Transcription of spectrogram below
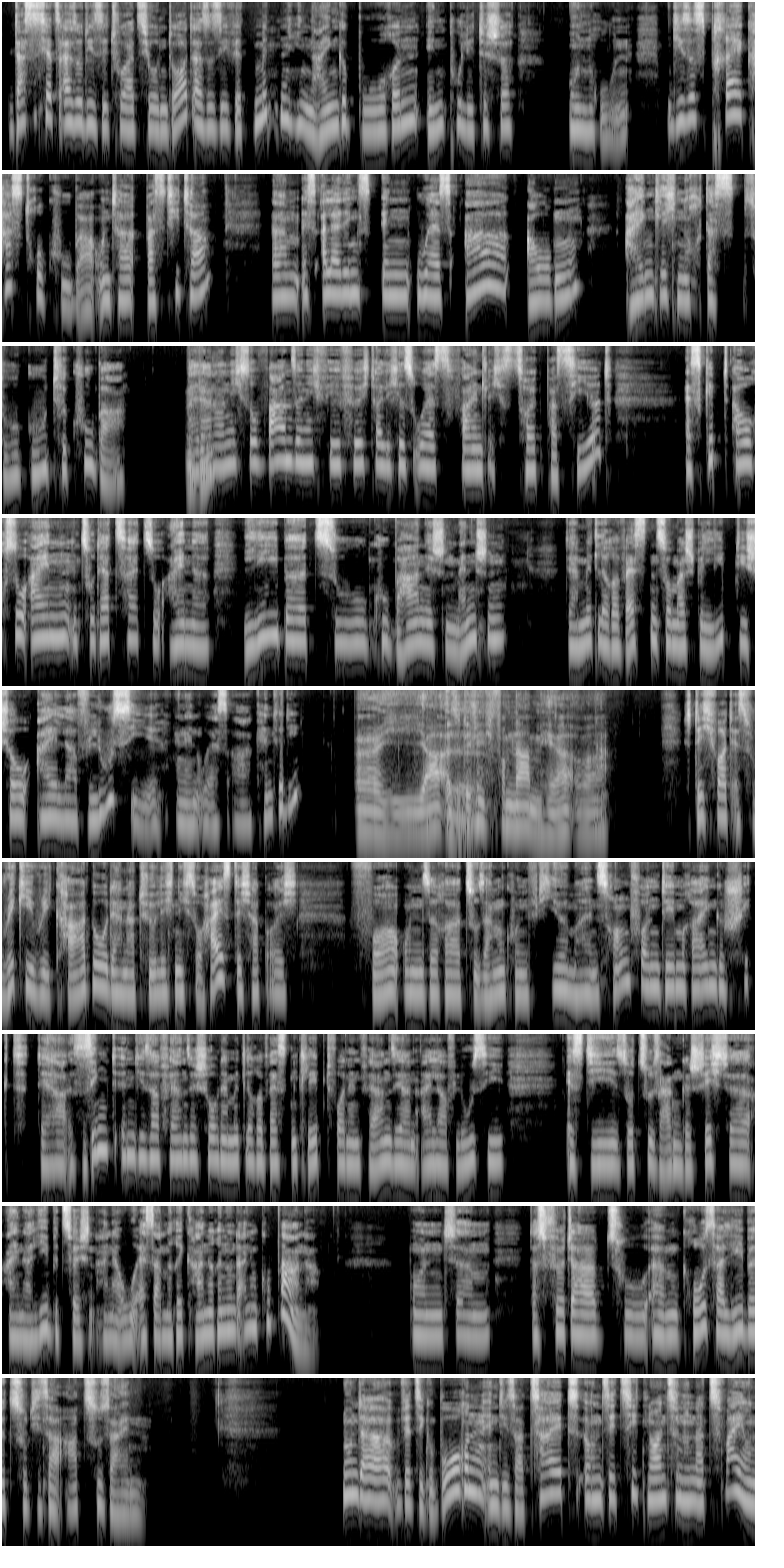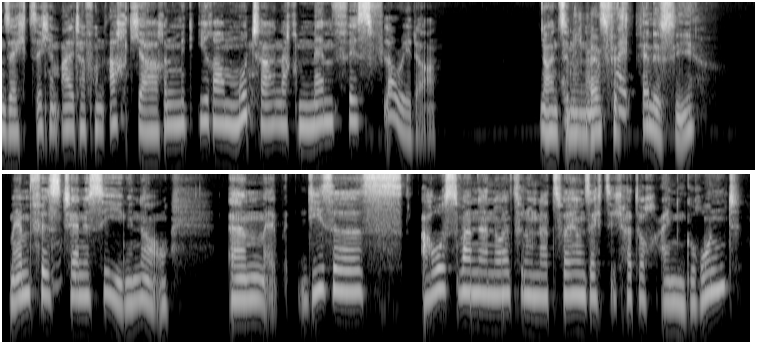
das ist jetzt also die Situation dort. Also sie wird mitten hineingeboren in politische Unruhen. Dieses Prä-Castro-Kuba unter Bastita ähm, ist allerdings in USA-Augen eigentlich noch das so gute Kuba, weil da Mhm. noch nicht so wahnsinnig viel fürchterliches US-feindliches Zeug passiert. Es gibt auch so ein, zu der Zeit so eine Liebe zu kubanischen Menschen. Der mittlere Westen zum Beispiel liebt die Show I Love Lucy in den USA. Kennt ihr die? Äh, ja, also Äh. definitiv vom Namen her, aber Stichwort ist Ricky Ricardo, der natürlich nicht so heißt. Ich habe euch vor unserer Zusammenkunft hier mal einen Song von dem reingeschickt. Der singt in dieser Fernsehshow. Der mittlere Westen klebt vor den Fernsehern. I Love Lucy ist die sozusagen Geschichte einer Liebe zwischen einer US-Amerikanerin und einem Kubaner. Und ähm, das führt da zu ähm, großer Liebe zu dieser Art zu sein. Nun, da wird sie geboren in dieser Zeit und sie zieht 1962 im Alter von acht Jahren mit ihrer Mutter nach Memphis, Florida. Und nicht 1902 Memphis, Tennessee. Memphis, Tennessee, genau. Ähm, dieses Auswandern 1962 hat auch einen Grund.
